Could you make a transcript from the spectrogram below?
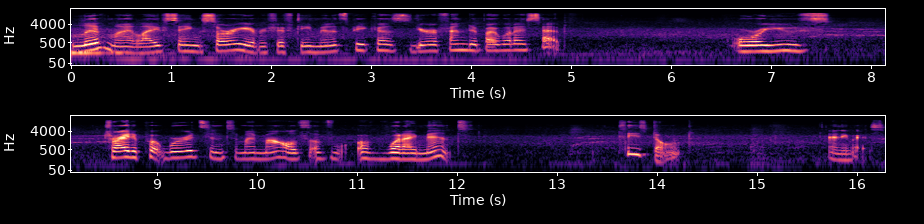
live my life saying sorry every 15 minutes because you're offended by what I said. Or you try to put words into my mouth of, of what I meant. Please don't. Anyways.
